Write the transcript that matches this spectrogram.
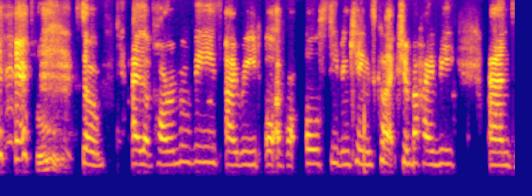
So I love horror movies. I read. all I've got all Stephen King's collection behind me, and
